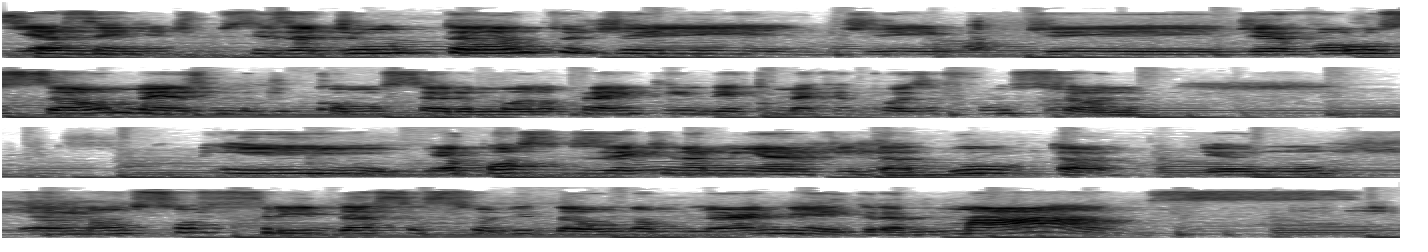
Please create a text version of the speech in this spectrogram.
E Sim. assim, a gente precisa de um tanto de, de, de, de evolução mesmo de como ser humano para entender como é que a coisa funciona. E eu posso dizer que na minha vida adulta, eu não, eu não sofri dessa solidão da mulher negra, mas,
